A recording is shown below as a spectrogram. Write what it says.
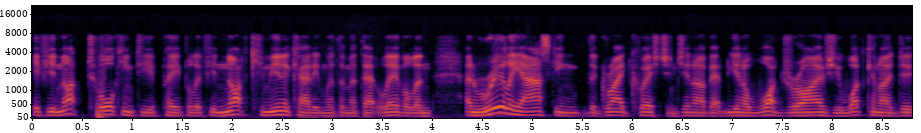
if you're not talking to your people, if you're not communicating with them at that level, and and really asking the great questions, you know, about you know what drives you, what can I do,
